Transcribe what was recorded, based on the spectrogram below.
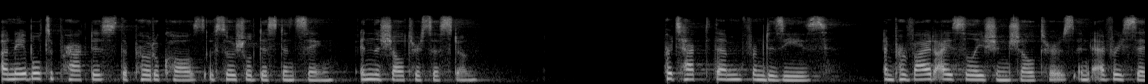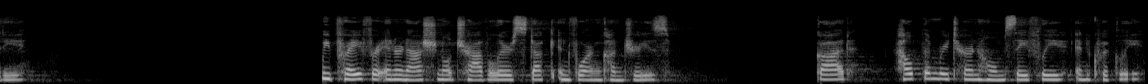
unable to practice the protocols of social distancing in the shelter system. Protect them from disease and provide isolation shelters in every city. We pray for international travelers stuck in foreign countries. God, help them return home safely and quickly.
